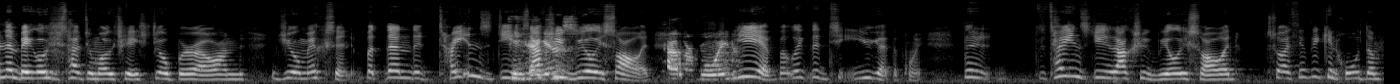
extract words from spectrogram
and then Bengals just have Ja'Marr Chase, Joe Burrow, on Joe Mixon. But then the Titans D T. is actually really solid. Tyler Boyd. Yeah, but like the t- you get the point. The the Titans D is actually really solid, so I think they can hold them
